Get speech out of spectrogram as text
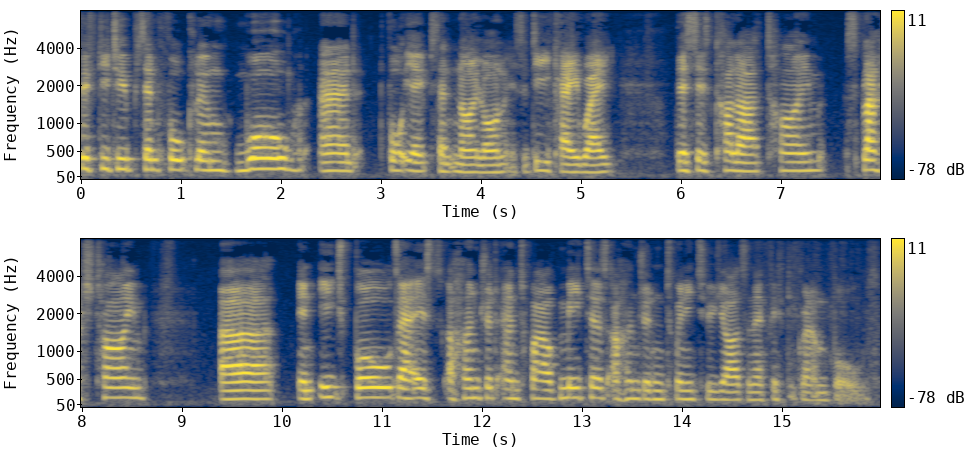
52% Falkland wool and 48% nylon. It's a DK weight. This is colour time, splash time. Uh, in each ball there is 112 metres, 122 yards and they're 50 gram balls.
